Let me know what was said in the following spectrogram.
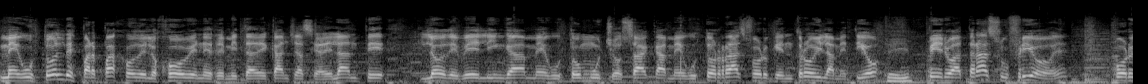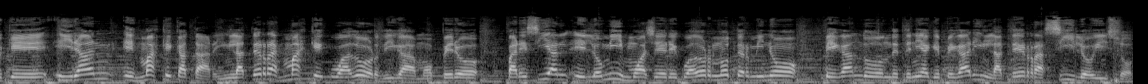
Me gustó el desparpajo de los jóvenes de mitad de cancha hacia adelante, lo de Bellingham, me gustó mucho Saka, me gustó Rashford que entró y la metió, Sí. pero atrás sufrió, ¿eh? Porque Irán es más que Qatar, Inglaterra es más que Ecuador, digamos, pero parecía eh, lo mismo ayer. Ecuador no terminó pegando donde tenía que pegar, Inglaterra sí lo hizo.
